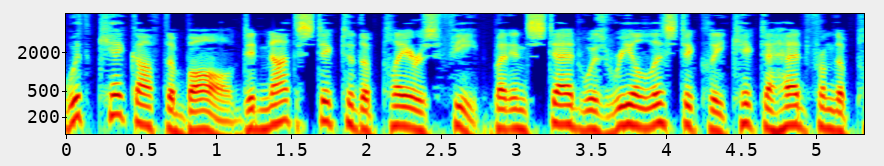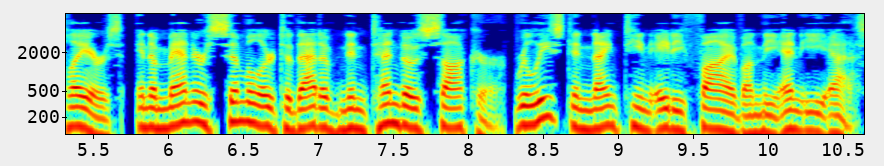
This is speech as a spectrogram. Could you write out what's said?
With Kick-Off the ball did not stick to the player's feet but instead was realistically kicked ahead from the players, in a manner similar to that of Nintendo's Soccer, released in 1985 on the NES.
